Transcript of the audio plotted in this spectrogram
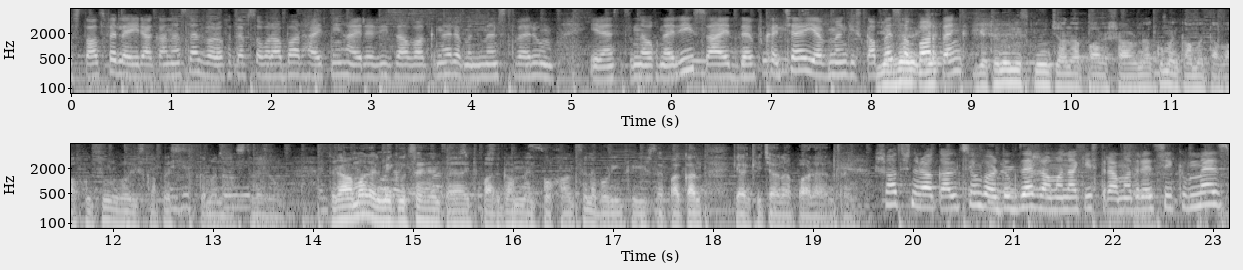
ստացվել է իրականացնել, որովհետև սովորաբար հայտնի հայրերի զավակները մնում են ստվերում իրենց ծնողների, սա այդ դեպքը չէ եւ մենք իսկապես հպարտ ենք Եթե նույնիսկ նույն ճանապարհը շարունակում ենք ամետավախություն, որ իսկապես կմնա ստվերում։ Դրա համար էլ միգուցե հենց այդ պատգամն էլ փոխանցել է, որ ինքը իր սեփական կյանքի ճանապարհը ընտրի։ Շատ շնորհակալություն, որ դուք ձեր ժամանակից տրամադրեցիք մեզ,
